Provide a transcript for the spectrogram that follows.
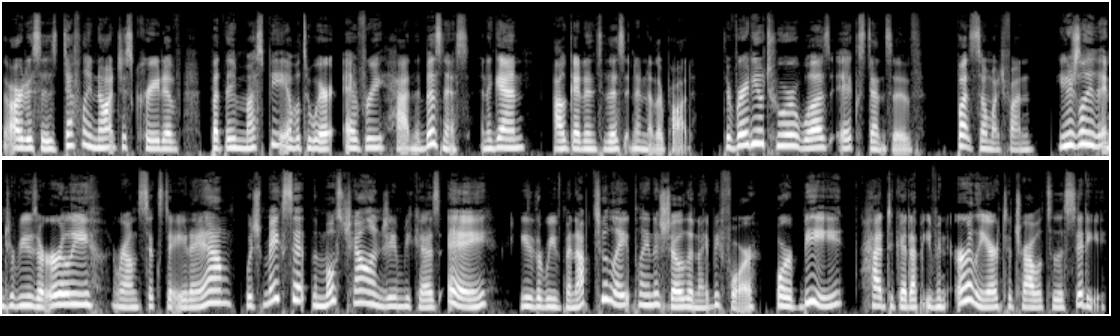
the artist is definitely not just creative, but they must be able to wear every hat in the business. And again, I'll get into this in another pod. The radio tour was extensive, but so much fun. Usually the interviews are early, around 6 to 8 a.m., which makes it the most challenging because A, either we've been up too late playing a show the night before, or B, had to get up even earlier to travel to the city.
